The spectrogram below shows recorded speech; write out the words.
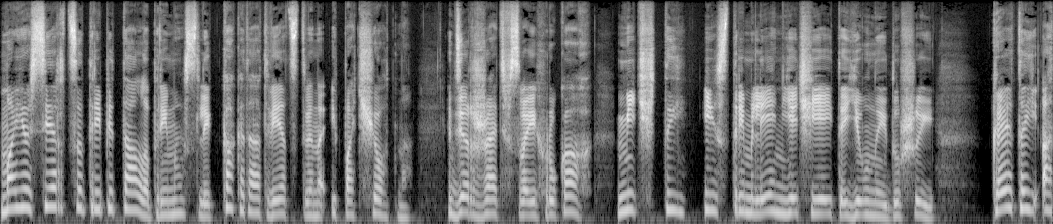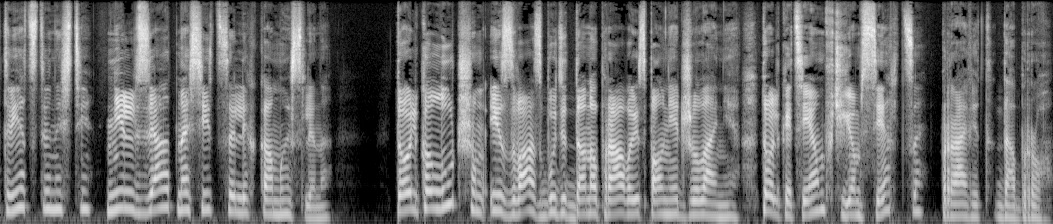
мое сердце трепетало при мысли, как это ответственно и почетно — держать в своих руках мечты и стремления чьей-то юной души. К этой ответственности нельзя относиться легкомысленно. Только лучшим из вас будет дано право исполнять желания, только тем, в чьем сердце правит добро.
